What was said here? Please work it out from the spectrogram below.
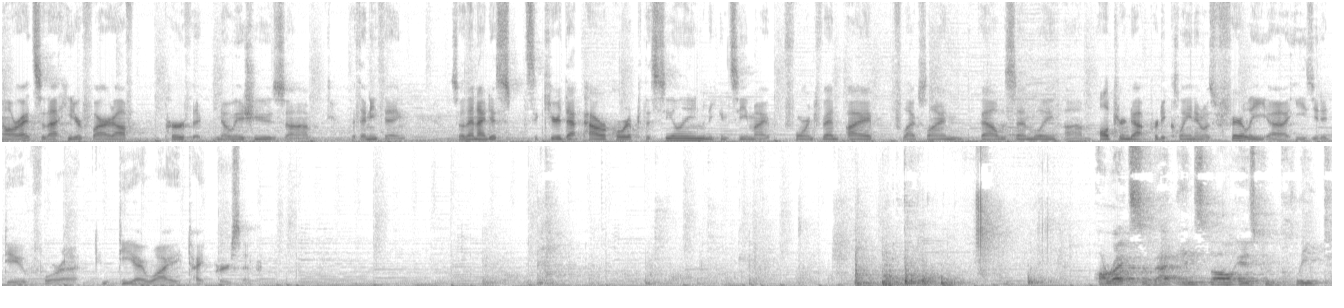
All right, so that heater fired off perfect, no issues um, with anything. So then I just secured that power cord up to the ceiling. You can see my four inch vent pipe, flex line, valve assembly. Um, all turned out pretty clean and was fairly uh, easy to do for a DIY type person. All right, so that install is complete.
